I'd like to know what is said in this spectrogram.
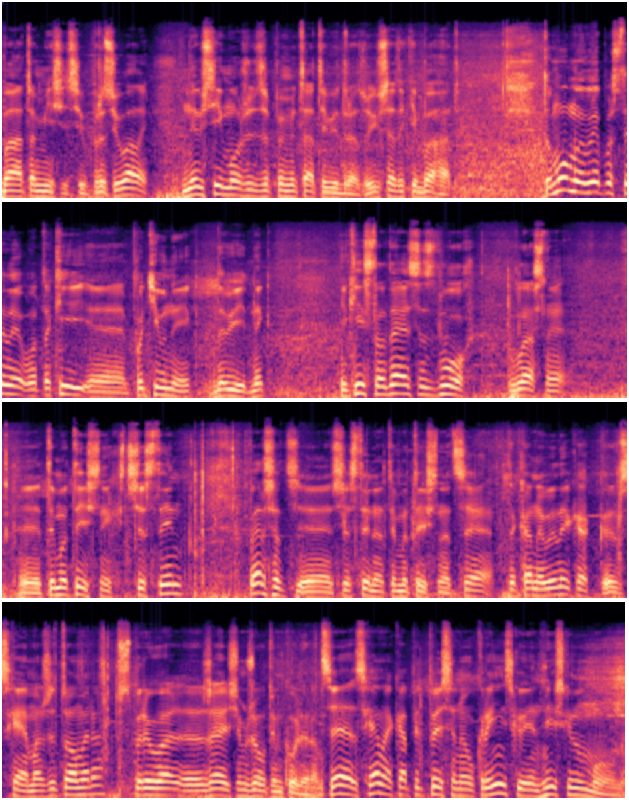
багато місяців працювали, не всі можуть запам'ятати відразу, їх все-таки багато. Тому ми випустили отакий е, путівник, довідник, який складається з двох власне, е, тематичних частин. Перша е, частина тематична це така невелика схема Житомира з переважаючим жовтим кольором. Це схема, яка підписана українською і англійською мовами.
